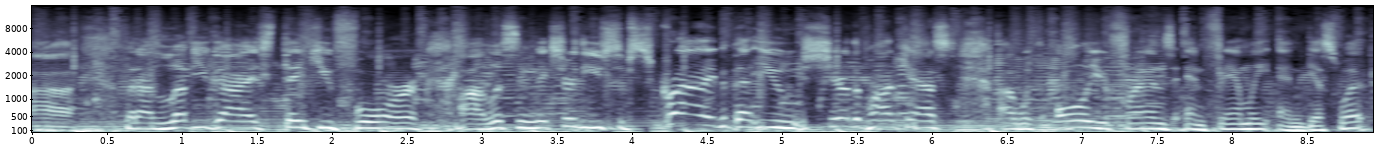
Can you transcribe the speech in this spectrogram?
Uh, but I love you guys. Thank you for uh, listening. Make sure that you subscribe, that you share the podcast uh, with all your friends and family. And guess what?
